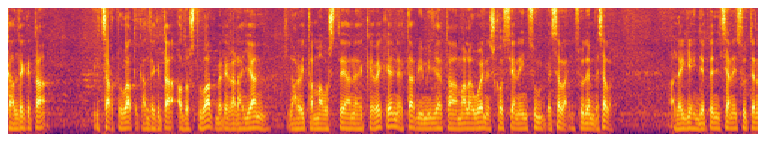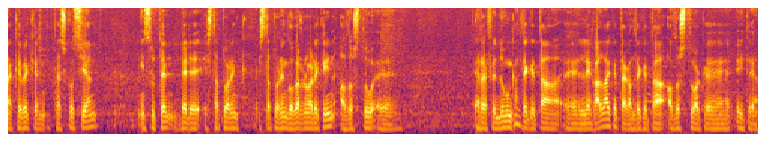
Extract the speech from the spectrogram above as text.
galdeketa hitzartu bat, galdeketa adostu bat, bere garaian laroita magustean Kebeken eta 2008en Eskozian egin bezala, egin bezala. Alegia, independentzian egin zutena Kebeken eta Eskozian, egin zuten bere estatuaren, estatuaren gobernuarekin adostu e, erreferendum galdeketa e, legalak eta galdeketa adostuak e, eitea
